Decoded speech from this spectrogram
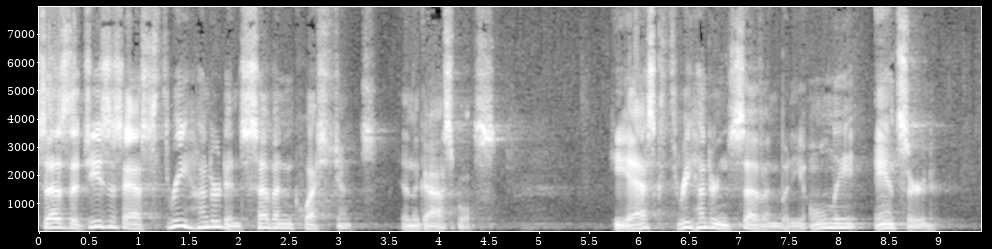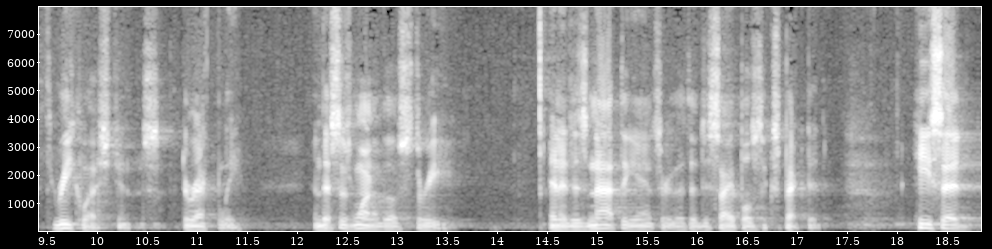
says that Jesus asked 307 questions in the Gospels. He asked 307, but he only answered three questions directly. And this is one of those three. And it is not the answer that the disciples expected. He said,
